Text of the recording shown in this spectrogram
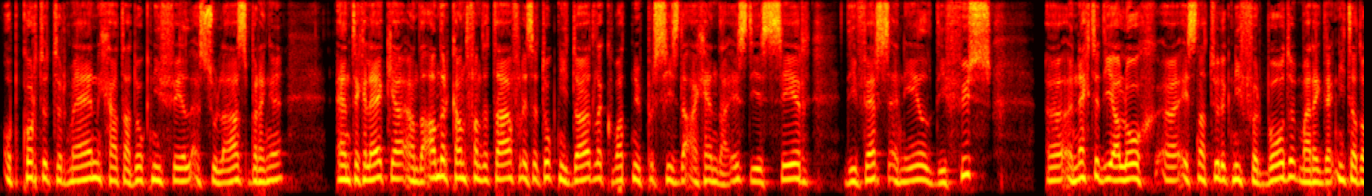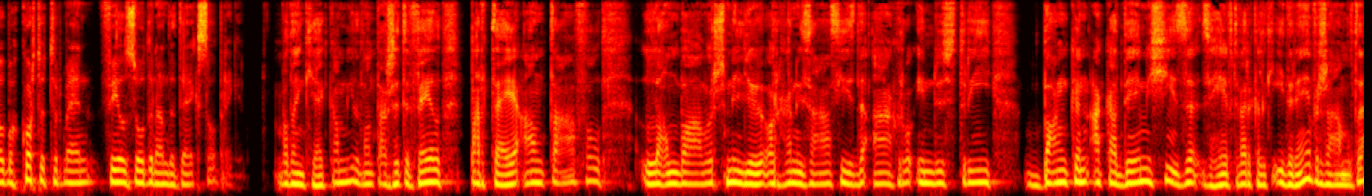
Op korte termijn gaat dat ook niet veel soelaas brengen. En tegelijk, ja, aan de andere kant van de tafel is het ook niet duidelijk wat nu precies de agenda is. Die is zeer divers en heel diffuus. Uh, een echte dialoog uh, is natuurlijk niet verboden, maar ik denk niet dat dat op korte termijn veel zoden aan de dijk zal brengen. Wat denk jij, Camille? Want daar zitten veel partijen aan tafel. Landbouwers, milieuorganisaties, de agro-industrie, banken, academici. Ze, ze heeft werkelijk iedereen verzameld, hè?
